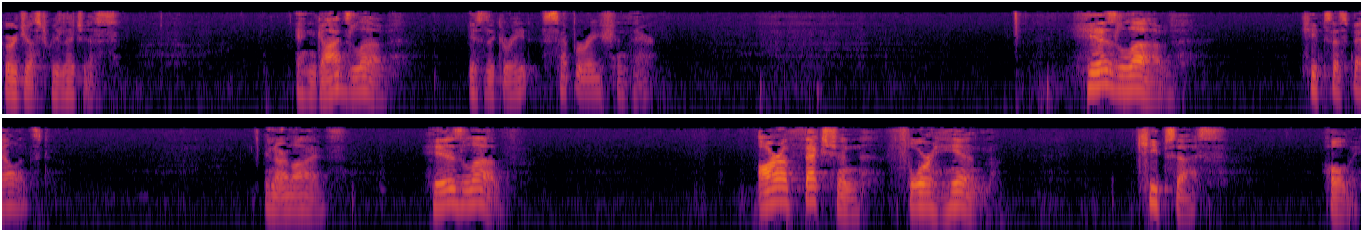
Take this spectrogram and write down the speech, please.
who are just religious. And God's love is the great separation there. His love keeps us balanced in our lives. His love, our affection for Him keeps us holy.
